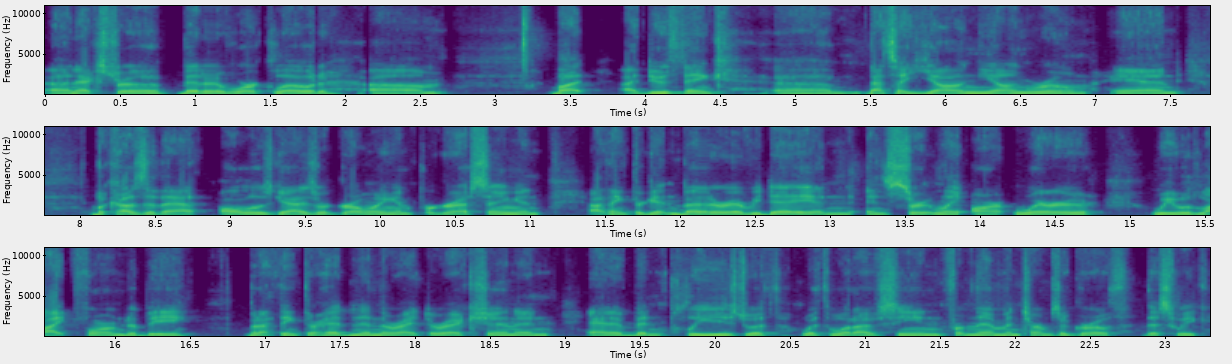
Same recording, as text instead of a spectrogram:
an extra bit of workload. Um, but I do think um, that's a young, young room, and because of that, all those guys are growing and progressing, and I think they're getting better every day, and and certainly aren't where we would like for them to be. But I think they're heading in the right direction, and and have been pleased with with what I've seen from them in terms of growth this week.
